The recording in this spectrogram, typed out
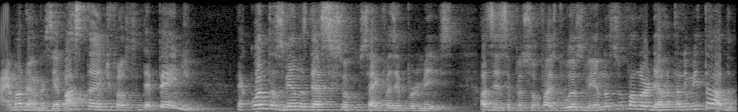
Ai, Manuel, mas é bastante. Falo assim, depende. É quantas vendas dessas você consegue fazer por mês? Às vezes a pessoa faz duas vendas, o valor dela está limitado.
